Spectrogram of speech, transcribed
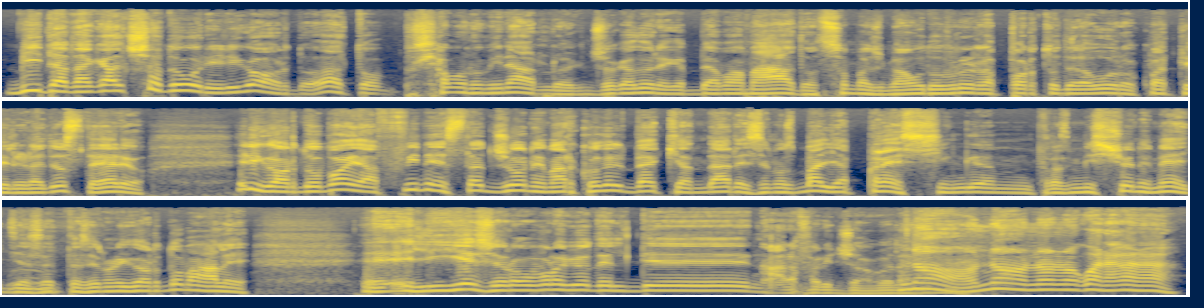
vita da calciatori, ricordo, tanto possiamo nominarlo, è un giocatore che abbiamo amato, insomma ci abbiamo avuto pure un rapporto di lavoro qua a Teleradio Stereo, e ricordo poi a fine stagione Marco Del Vecchio andare, se non sbaglio, a pressing, mh, trasmissione Mediaset, mm. se non ricordo male, eh, e gli chiesero proprio del... De... No, era fuori gioco. Dai. No, no, no, no, guarda, guarda.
